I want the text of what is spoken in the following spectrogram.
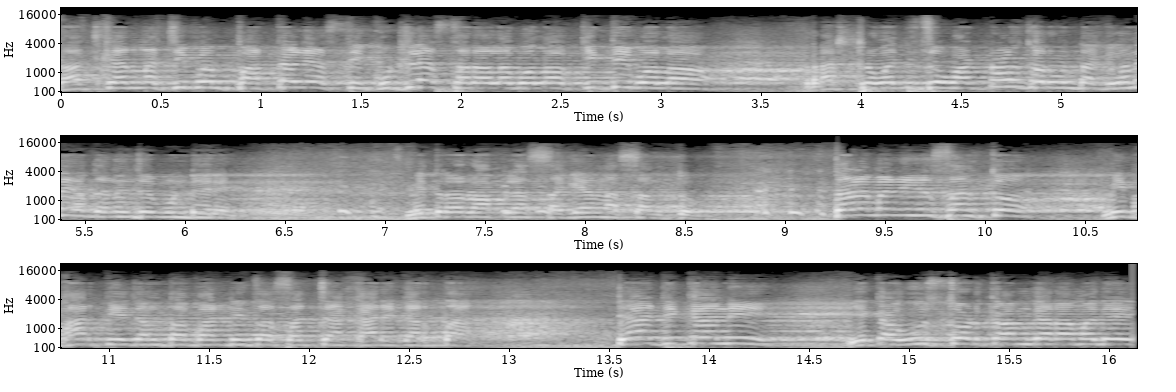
राजकारणाची पण पातळी असते. कुठल्या स्तराला बोलाव किती बोलाव? राष्ट्रवादीचं वाटोळ करून टाकलं ना या धनंजय मुंडेने? मित्रांनो आपल्या सगळ्यांना सांगतो. तळमणीने सांगतो मी भारतीय जनता पार्टीचा सच्चा कार्यकर्ता. त्या ठिकाणी एका ऊसतोड कामगारामध्ये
